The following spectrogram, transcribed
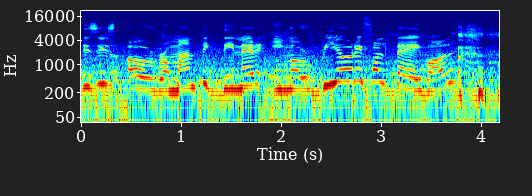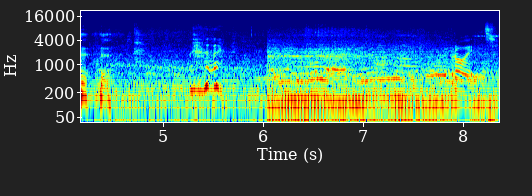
This is our romantic dinner in our beautiful table. Provecho.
